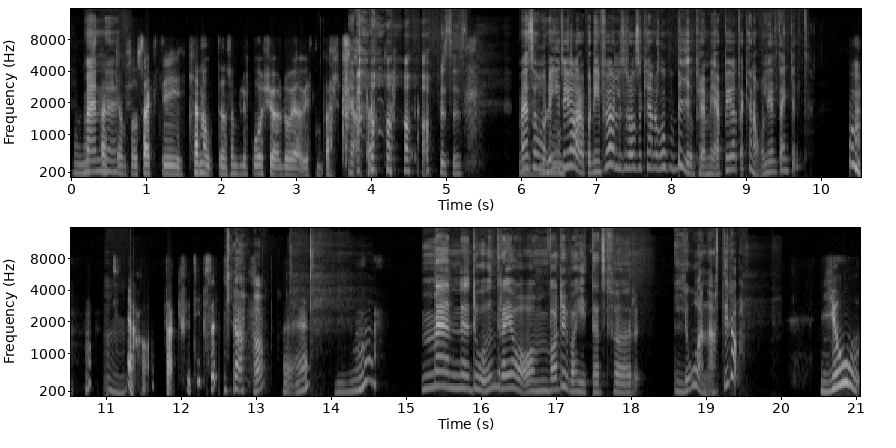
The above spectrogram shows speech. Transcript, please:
Men, eh, stackaren som sagt i kanoten som blev påkörd och jag vet inte allt. Ja, precis. Men så har du Mm. inget att göra på din födelsedag så kan du gå på biopremiär på Göta kanal helt enkelt. Mm. Mm. Jaha, tack för tipset. Jaha. Eh, Mm. Men då undrar jag om vad du har hittat för lånat idag? Jo,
